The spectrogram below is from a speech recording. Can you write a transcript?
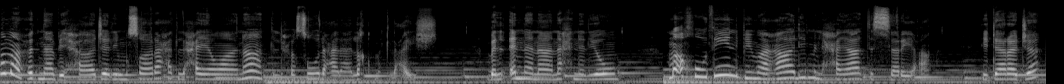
وما عدنا بحاجة لمصارعة الحيوانات للحصول على لقمة العيش. بل أننا نحن اليوم مأخوذين بمعالم الحياة السريعة لدرجة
